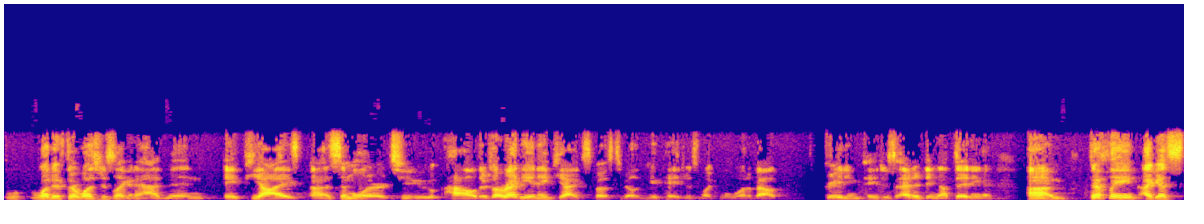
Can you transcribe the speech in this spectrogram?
what if there was just like an admin API uh, similar to how there's already an API exposed to be able to view pages? Like, well, what about creating pages, editing, updating it? Um, definitely, I guess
